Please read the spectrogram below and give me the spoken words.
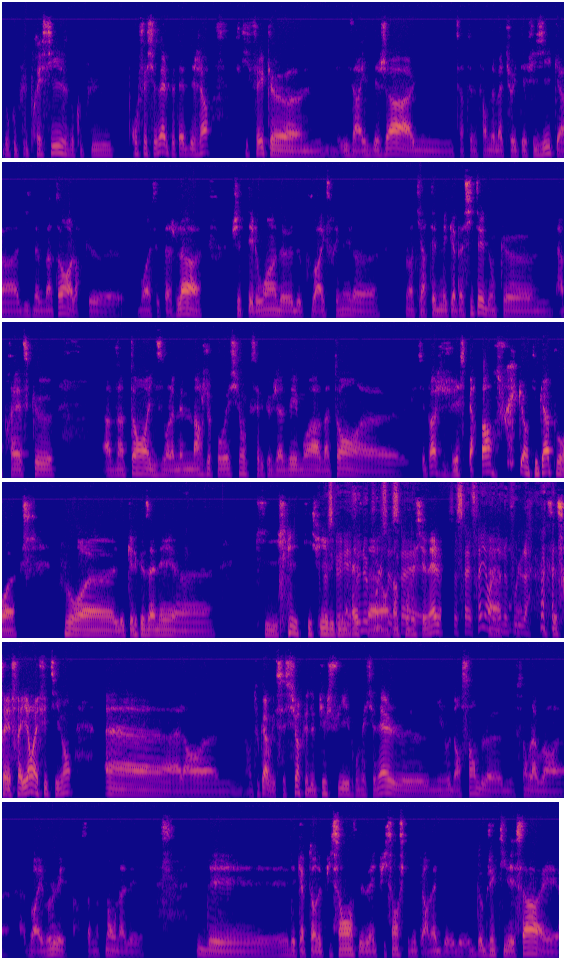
beaucoup plus précise, beaucoup plus professionnel peut-être déjà, ce qui fait que euh, ils arrivent déjà à une, certaine forme de maturité physique à 19-20 ans, alors que moi à cet âge-là, j'étais loin de, pouvoir exprimer l'entièreté de mes capacités. Donc euh, après, est-ce que à 20 ans, ils ont la même marge de progression que celle que j'avais moi à 20 ans euh, Je sais pas, je l'espère pas. en tout cas pour pour euh, les quelques années qui, qui suivent et qui me restent en tant que professionnel. Ce serait effrayant, euh, Evenepoel, là. ce serait effrayant, effectivement. Euh, alors, euh, en tout cas, oui, c'est sûr que depuis que je suis professionnel, le niveau d'ensemble me semble avoir, avoir évolué. Enfin, ça, maintenant, on a des, des, des capteurs de puissance, des données de puissance qui nous permettent d'objectiver ça et,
